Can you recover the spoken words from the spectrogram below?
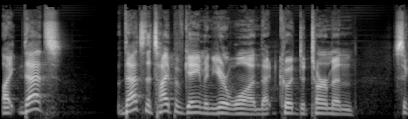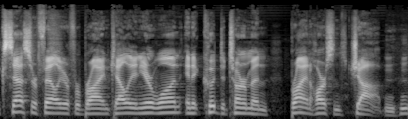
Like that's that's the type of game in year one that could determine success or failure for Brian Kelly in year one, and it could determine Bryan Harsin's job Mm-hmm.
